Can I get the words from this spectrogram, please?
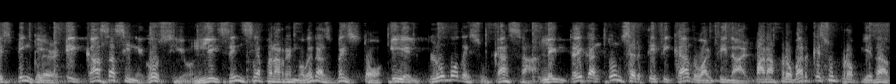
sprinkler y casas y negocio. Licencia para remover asbesto y el plomo de su casa. Le entregan un certificado al final para probar que su propiedad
